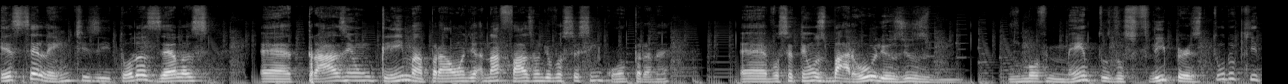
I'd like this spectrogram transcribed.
excelentes e todas elas é, trazem um clima para onde na fase onde você se encontra, né? É, você tem os barulhos e os, os movimentos dos flippers, tudo que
